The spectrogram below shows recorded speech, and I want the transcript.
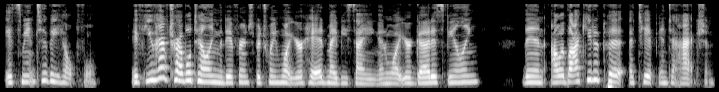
it's meant to be helpful. If you have trouble telling the difference between what your head may be saying and what your gut is feeling, then I would like you to put a tip into action.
